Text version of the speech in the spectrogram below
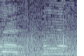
Rev, Philip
